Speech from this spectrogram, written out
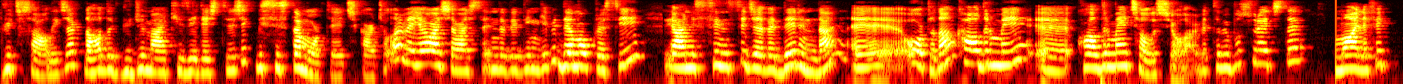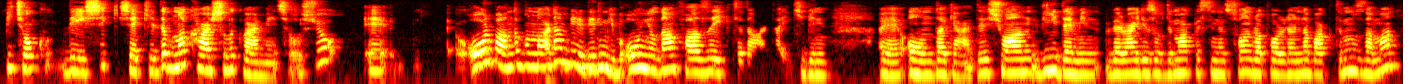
güç sağlayacak, daha da gücü merkezileştirecek bir sistem ortaya çıkartıyorlar ve yavaş yavaş senin de dediğin gibi demokrasiyi yani sinsice ve derinden e, ortadan kaldırmayı e, kaldırmaya çalışıyorlar ve tabii bu süreçte muhalefet birçok değişik şekilde buna karşılık vermeye çalışıyor. E, Orban da bunlardan biri dediğim gibi 10 yıldan fazla iktidarda 2000 10'da geldi. Şu an VDEM'in Varieties of Democracy'nin son raporlarına baktığımız zaman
